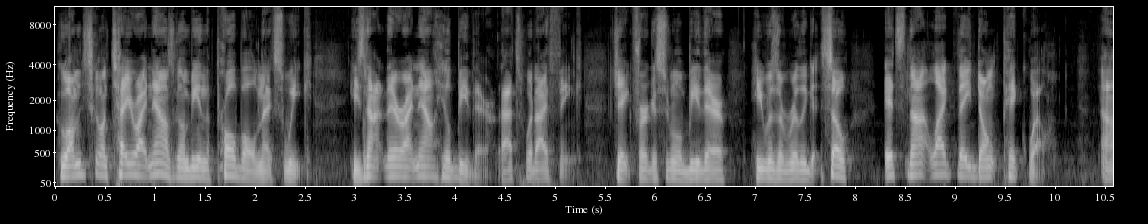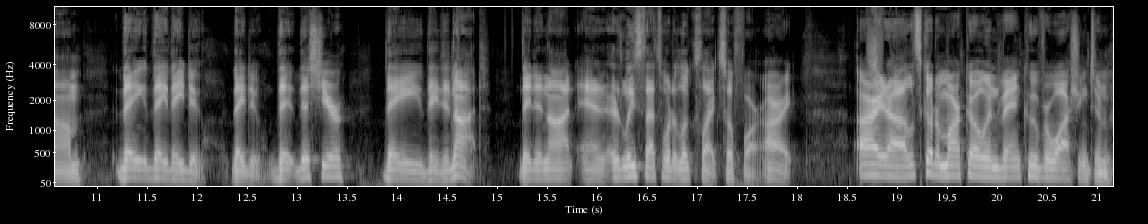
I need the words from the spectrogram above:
who I'm just going to tell you right now is going to be in the Pro Bowl next week. He's not there right now. He'll be there. That's what I think. Jake Ferguson will be there. He was a really good. So it's not like they don't pick well. Um, they they they do. They do. They, this year they they did not. They did not, and at least that's what it looks like so far. All right, all right. Uh, let's go to Marco in Vancouver, Washington.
